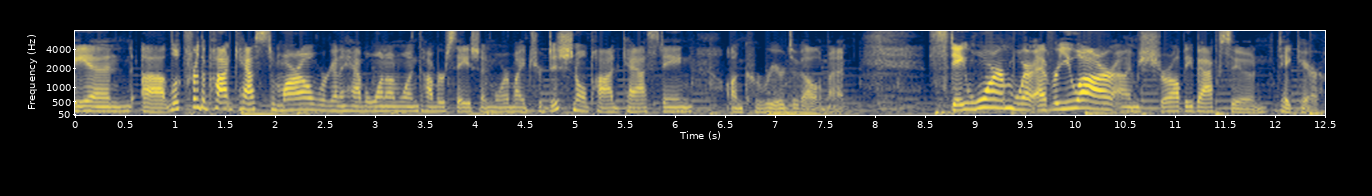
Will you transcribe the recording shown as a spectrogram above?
And uh, look for the podcast tomorrow. We're going to have a one on one conversation, more of my traditional podcasting on career development. Stay warm wherever you are. I'm sure I'll be back soon. Take care.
